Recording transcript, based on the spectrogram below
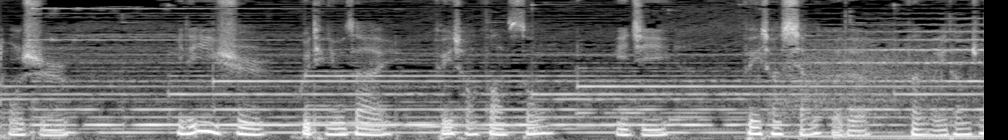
同时，你的意识会停留在非常放松以及非常祥和的氛围当中。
